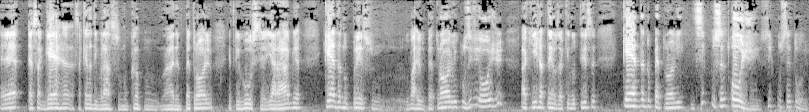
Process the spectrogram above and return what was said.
É essa guerra, essa queda de braço no campo, na área do petróleo, entre Rússia e Arábia, queda no preço do barril do petróleo, inclusive hoje, aqui já temos aqui notícia, queda do petróleo de 5% hoje. 5% hoje.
